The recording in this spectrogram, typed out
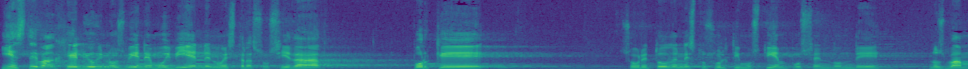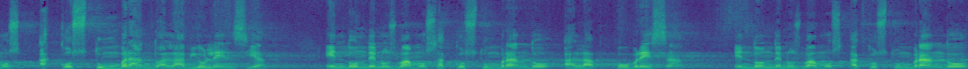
Y este Evangelio hoy nos viene muy bien en nuestra sociedad, porque sobre todo en estos últimos tiempos en donde nos vamos acostumbrando a la violencia, en donde nos vamos acostumbrando a la pobreza, en donde nos vamos acostumbrando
